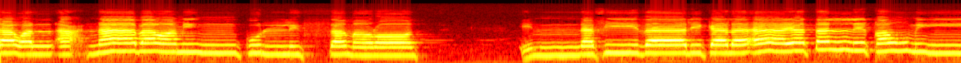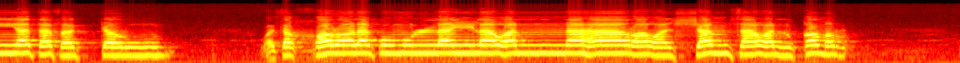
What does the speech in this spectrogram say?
والأعناب ومن كل الثمرات إن في ذلك لآية لقوم يتفكرون وسخر لكم الليل والنهار والشمس والقمر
